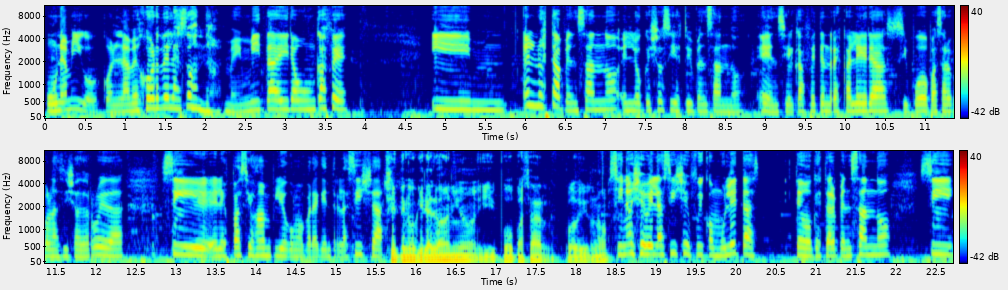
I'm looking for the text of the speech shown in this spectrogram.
un amigo con la mejor de las ondas me invita a ir a un café y mm, él no está pensando en lo que yo sí estoy pensando, en si el café tendrá escaleras, si puedo pasar con la silla de ruedas, si el espacio es amplio como para que entre la silla, Si tengo que ir al baño y puedo pasar, puedo ir, ¿no? si no llevé la silla y fui con muletas, tengo que estar pensando si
